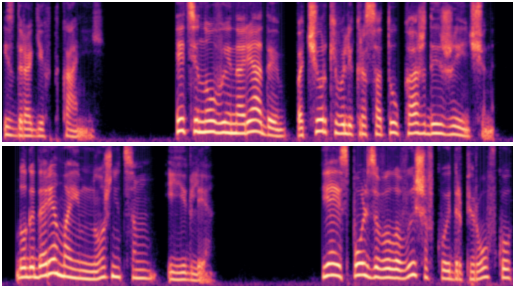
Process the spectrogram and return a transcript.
из дорогих тканей. Эти новые наряды подчеркивали красоту каждой женщины, благодаря моим ножницам и игле. Я использовала вышивку и драпировку,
